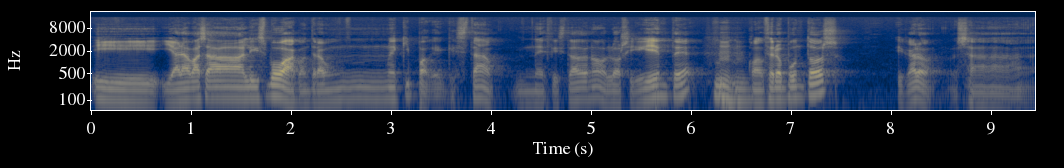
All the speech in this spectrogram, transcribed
Y, y ahora vas a Lisboa contra un equipo que, que está necesitado, ¿no? Lo siguiente, con cero puntos. Y claro, o sea,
